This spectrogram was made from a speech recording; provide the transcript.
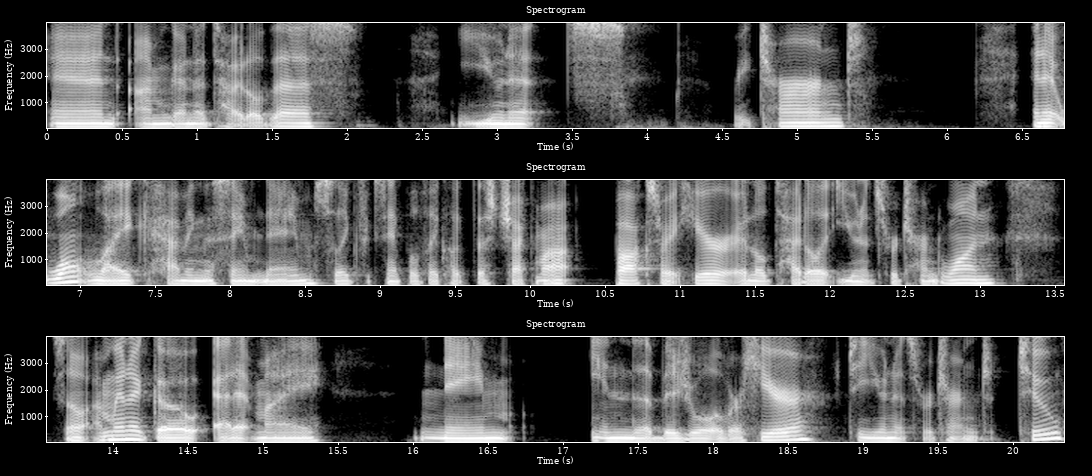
and I'm going to title this units returned And it won't like having the same name. So like, for example, if I click this check box right here, it'll title it units returned one. So I'm to go edit my name in the visual over here to units returned two,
